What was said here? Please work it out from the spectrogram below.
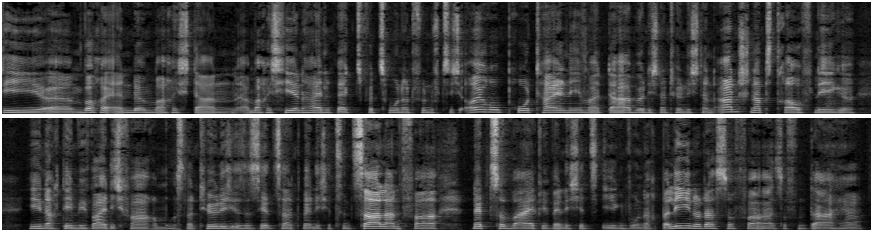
Die ähm, Wochenende mache ich dann, mache ich hier in Heidelberg für 250 Euro pro Teilnehmer. Da würde ich natürlich dann Anschnaps drauflegen je nachdem, wie weit ich fahren muss. Natürlich ist es jetzt halt, wenn ich jetzt in Saarland fahre, nicht so weit, wie wenn ich jetzt irgendwo nach Berlin oder so fahre. Also von daher,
